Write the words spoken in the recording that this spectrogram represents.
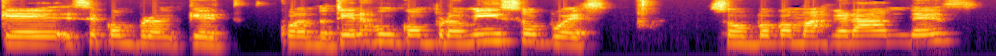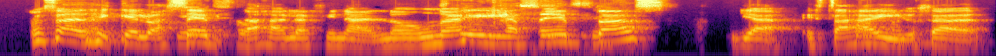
que, ese que cuando tienes un compromiso, pues son un poco más grandes. O sea, desde que lo aceptas a la final, ¿no? Una vez que aceptas, ya, estás ahí, o sea,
